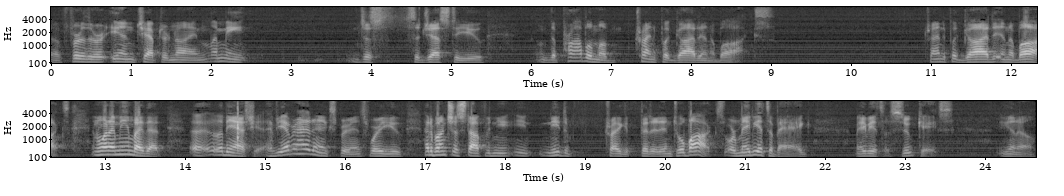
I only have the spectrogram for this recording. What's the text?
uh, further in chapter 9, let me just suggest to you the problem of trying to put God in a box. Trying to put God in a box. And what I mean by that, uh, let me ask you have you ever had an experience where you had a bunch of stuff and you, you need to try to get, fit it into a box? Or maybe it's a bag Maybe it's a suitcase, you know.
